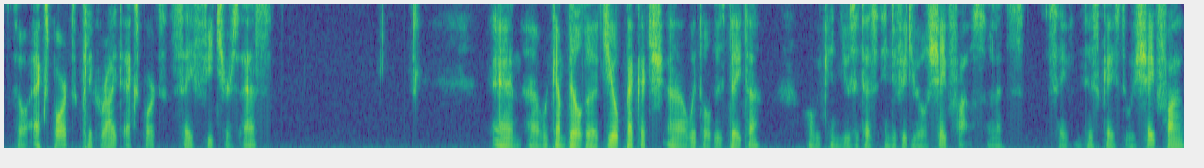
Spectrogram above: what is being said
So export, click right, export, save features as and uh, we can build a geo package uh, with all this data or we can use it as individual shapefiles. So let's save in this case to a shapefile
